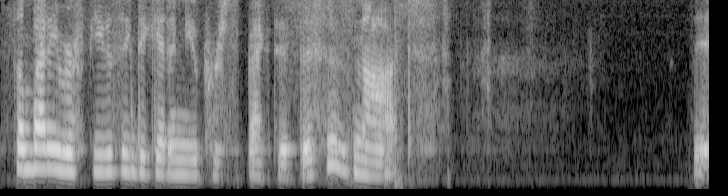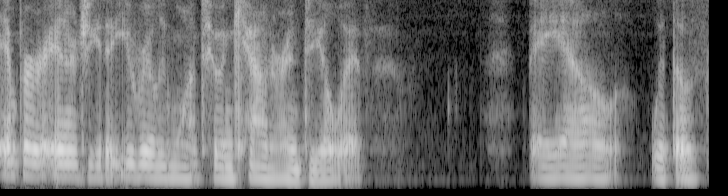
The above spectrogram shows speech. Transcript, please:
somebody refusing to get a new perspective. This is not the Emperor energy that you really want to encounter and deal with. Baal with those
